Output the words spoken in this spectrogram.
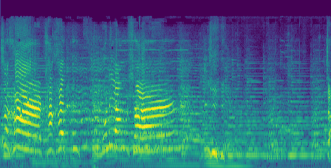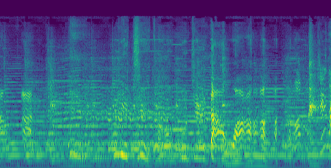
子孩他还不哭两声儿？张盼，你知道不知道啊？我不知道。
